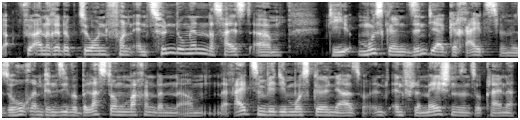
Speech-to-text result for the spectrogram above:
ja, für eine Reduktion von Entzündungen. Das heißt, ähm, die Muskeln sind ja gereizt. Wenn wir so hochintensive Belastungen machen, dann ähm, reizen wir die Muskeln. Ja, so Inflammation sind so kleine,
